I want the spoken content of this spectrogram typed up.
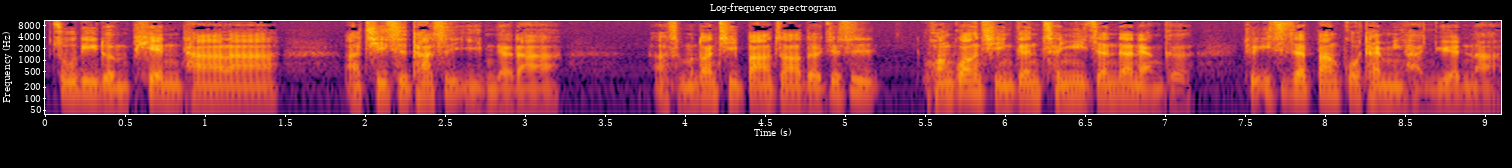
朱立伦骗他啦，啊，其实他是赢的啦，啊，什么乱七八糟的，就是。黄光芹跟陈玉珍那两个就一直在帮郭台铭喊冤呐，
